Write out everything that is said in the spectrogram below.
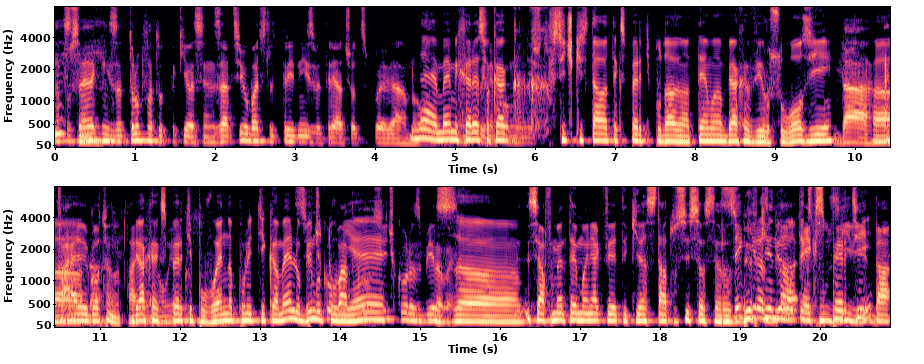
напоследък ни затрупват от такива сензации, обаче след три дни изветряват, защото се появява много. Не, ме ми харесва не как всички стават експерти по дадена тема, бяха вирусолози, Да. А, Е, това е да. готино. Това бяха е експерти по военна политика. Мен любимото всичко, ми е Всичко разбираме. за... Сега в момента има някакви такива статуси с разбивки на експерти. Да.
